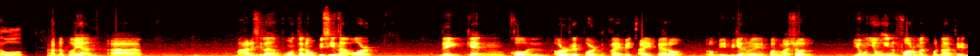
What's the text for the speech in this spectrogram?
ito. Ano po yan? Ah, maaari silang pumunta ng opisina or they can call or report private eye pero o bibigyan ng informasyon. Yung yung informant po natin,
